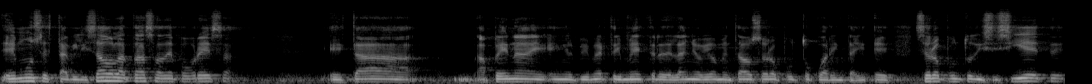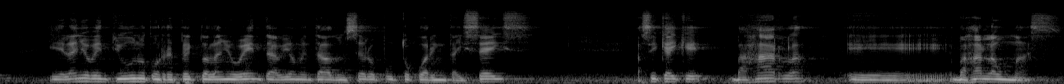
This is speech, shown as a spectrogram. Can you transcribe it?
hemos estabilizado la tasa de pobreza, está apenas en el primer trimestre del año había aumentado 0.17 eh, y el año 21 con respecto al año 20 había aumentado en 0.46. Así que hay que bajarla, eh, bajarla aún más.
